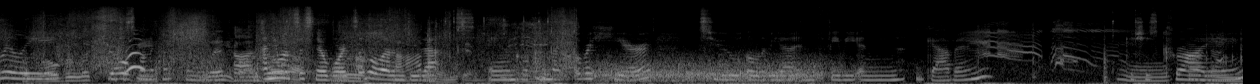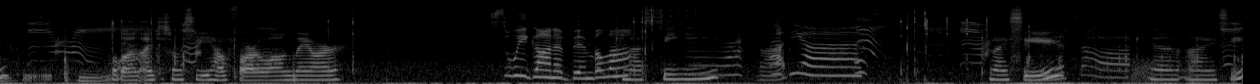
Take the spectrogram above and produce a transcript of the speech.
Really. Just want to question him. And he wants to snowboard, so we'll let him do that. And we'll come back over here to Olivia and Phoebe and Gavin. Because she's crying. Hold on, I just want to see how far along they are. Swigana Can Bimbala. I see? Can I see? Can I see?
